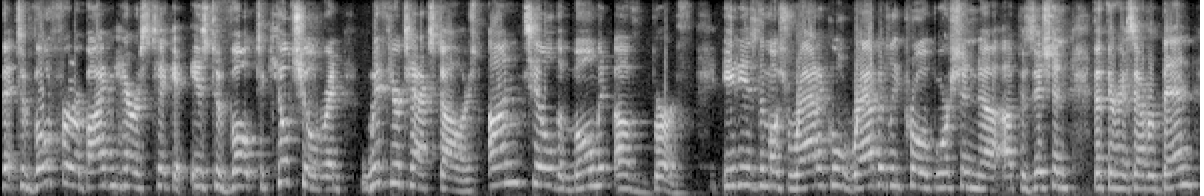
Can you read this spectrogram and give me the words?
that to vote for a Biden Harris ticket is to vote to kill children with your tax dollars until the moment of birth. It is the most radical, rabidly pro abortion uh, uh, position that there has ever been.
